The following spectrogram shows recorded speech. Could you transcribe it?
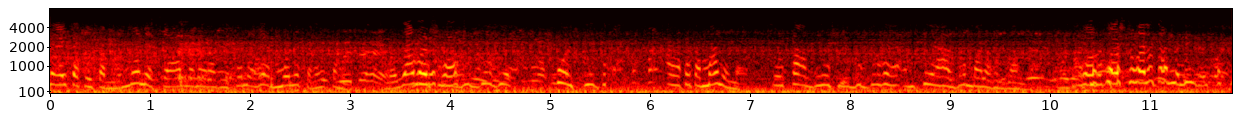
না এটা কইতাম না। মনে কোনো? মনে কা জামাই কইছি কথা মানে না। কাক দিয়ে সে বুদ্ধ হয় আমি কে আসলাম ভালো করে ভালো কষ্ট হলে তো আপনি নিজে কষ্ট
